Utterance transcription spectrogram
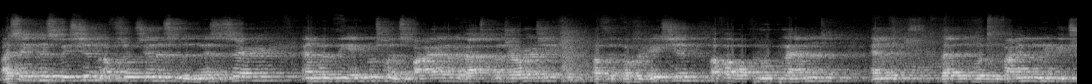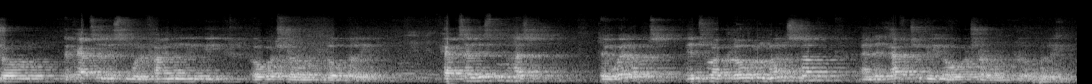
I think this vision of socialism is necessary and will be able to inspire the vast majority of the population of our blue planet and that it will finally be thrown, the capitalism will finally be overthrown globally. Capitalism has developed into a global monster and it has to be overthrown globally.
